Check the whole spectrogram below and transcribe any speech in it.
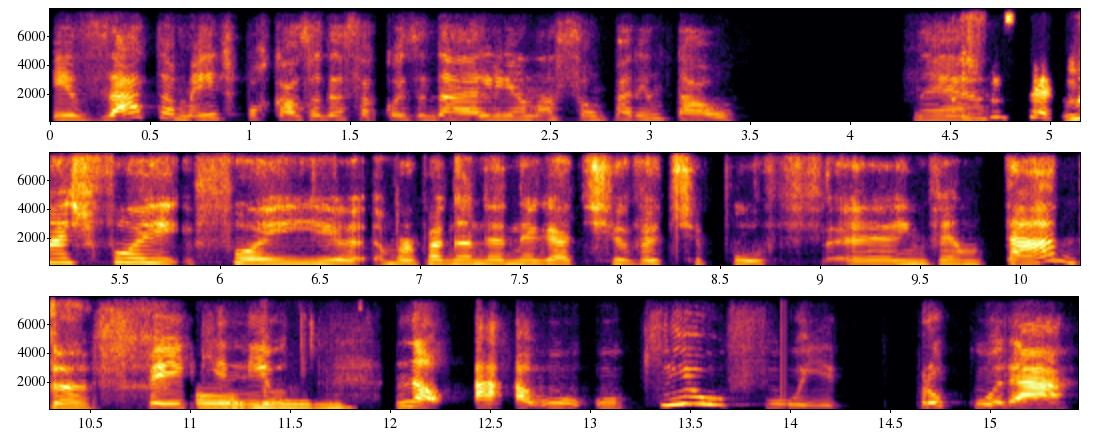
exatamente por causa dessa coisa da alienação parental, Mas, né? você- mas foi, foi propaganda negativa, tipo, é, inventada? Fake news. Ou. Não, a- a- o, o que eu fui procurar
